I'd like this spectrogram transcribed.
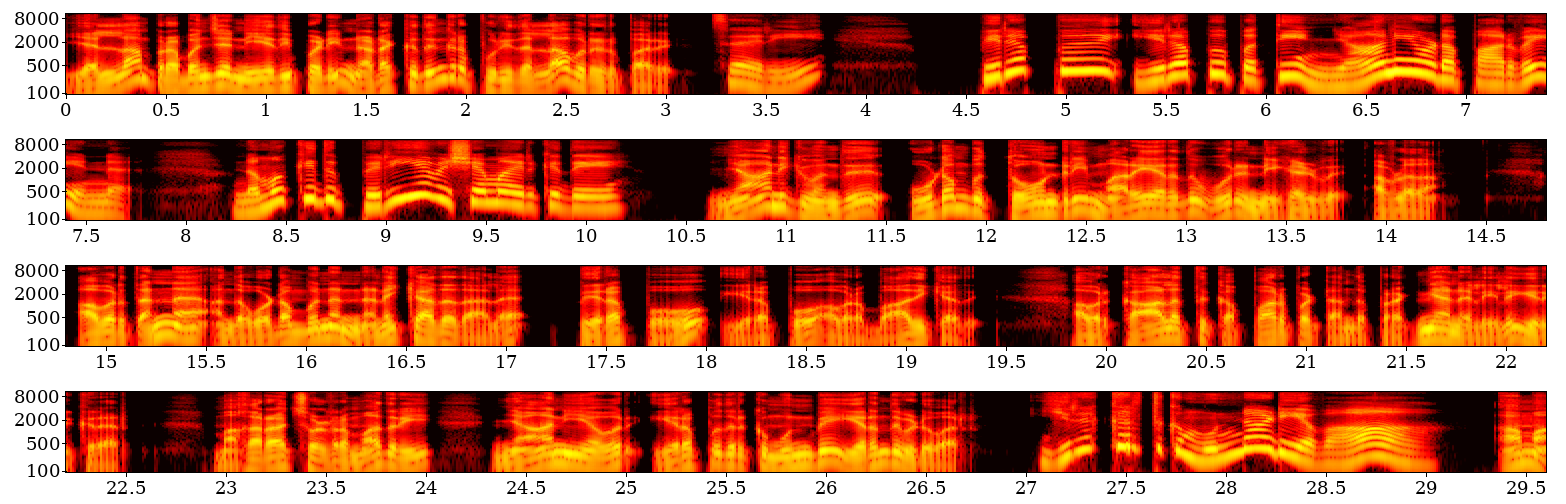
எல்லாம் பிரபஞ்ச நியதிப்படி நடக்குதுங்கிற புரிதல்ல அவர் இருப்பாரு. சரி. பிறப்பு இறப்பு பத்தி ஞானியோட பார்வை என்ன? நமக்கு இது பெரிய விஷயமா இருக்குதே. ஞானிக்கு வந்து உடம்பு தோன்றி மறையறது ஒரு நிகழ்வு அவ்வளவுதான். அவர் தன்னை அந்த உடம்புன்னு நினைக்காததால பிறப்போ இறப்போ அவரை பாதிக்காது. அவர் காலத்துக்கு அப்பாற்பட்ட அந்த பிரக்ஞா நிலையில இருக்கிறார். மகாராஜ் சொல்ற மாதிரி ஞானி அவர் இறப்பதற்கு முன்பே இறந்து விடுவார். இருக்கிறதுக்கு முன்னாடியவா? ஆமா.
